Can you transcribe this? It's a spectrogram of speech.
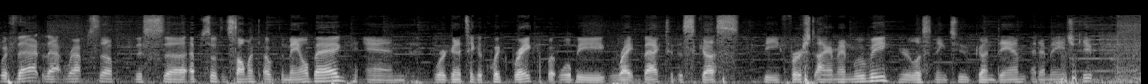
with that, that wraps up this uh, episode's installment of the mailbag, and we're going to take a quick break, but we'll be right back to discuss the first Iron Man movie. You're listening to Gundam at MAHQ.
